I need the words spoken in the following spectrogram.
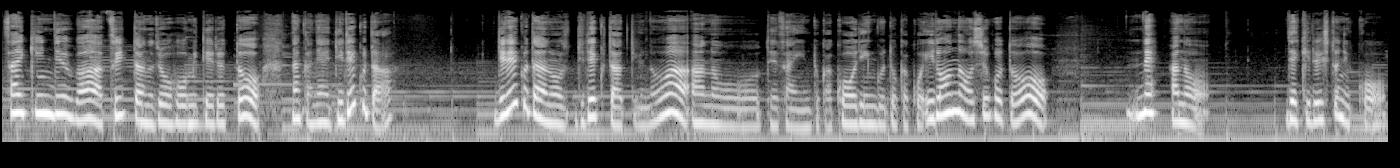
最近ではツイッターの情報を見てるとなんかねディレクター？ディレクターのディレクターっていうのはあのデザインとかコーディングとかこういろんなお仕事をねあのできる人にこ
